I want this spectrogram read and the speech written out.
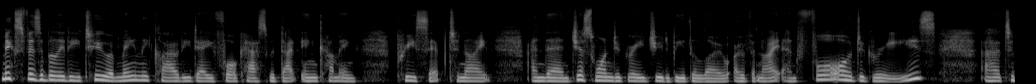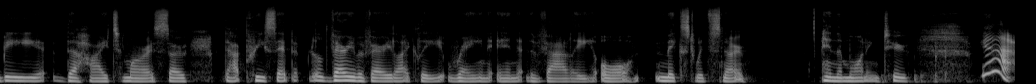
Mixed visibility too, a mainly cloudy day forecast with that incoming precip tonight. And then just 1 degree due to be the low overnight, and 4 degrees uh, to be the high tomorrow. So that precip, very, very likely rain in the valley or mixed with snow in the morning too. Yeah,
